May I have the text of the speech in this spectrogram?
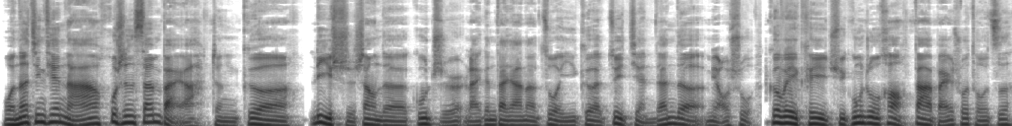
我呢今天拿沪深三百啊整个历史上的估值来跟大家呢做一个最简单的描述，各位可以去公众号“大白说投资”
